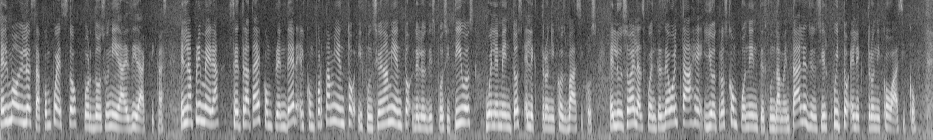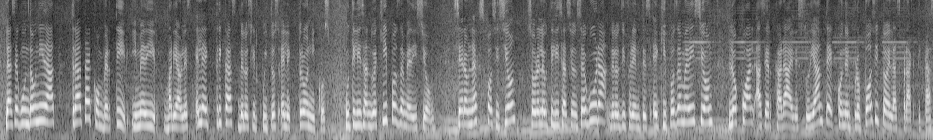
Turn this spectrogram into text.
El módulo está compuesto por dos unidades didácticas. En la primera se trata de comprender el comportamiento y funcionamiento de los dispositivos o elementos electrónicos básicos, el uso de las fuentes de voltaje y otros componentes fundamentales de un circuito electrónico básico. La segunda unidad trata de convertir y medir variables eléctricas de los circuitos electrónicicos utilizando equipos de medición, se hará una exposición sobre la utilización segura de los diferentes equipos de medición, lo cual acercará al estudiante con el propósito de las prácticas.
